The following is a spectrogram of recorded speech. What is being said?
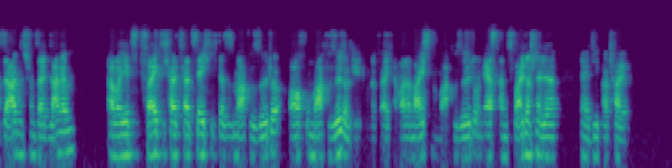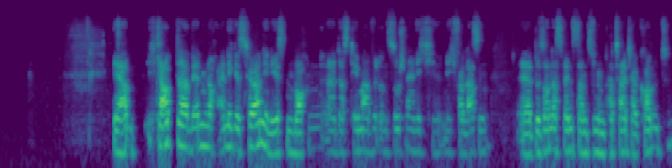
sagen es schon seit langem. Aber jetzt zeigt sich halt tatsächlich, dass es Markus Söder auch um Markus Söder geht. Oder vielleicht am allermeisten um Markus Söder und erst an zweiter Stelle äh, die Partei. Ja, ich glaube, da werden wir noch einiges hören die nächsten Wochen. Äh, das Thema wird uns so schnell nicht, nicht verlassen. Äh, besonders wenn es dann zu einem Parteitag kommt,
